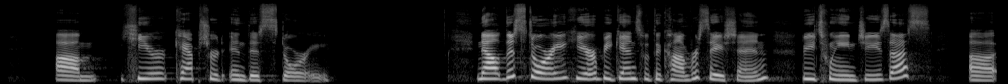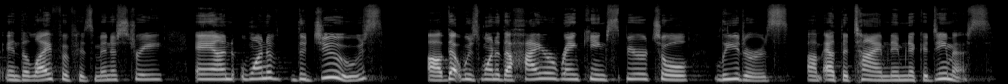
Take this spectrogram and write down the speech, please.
um, here, captured in this story. Now, this story here begins with a conversation between Jesus uh, in the life of his ministry and one of the Jews uh, that was one of the higher ranking spiritual leaders um, at the time named Nicodemus.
